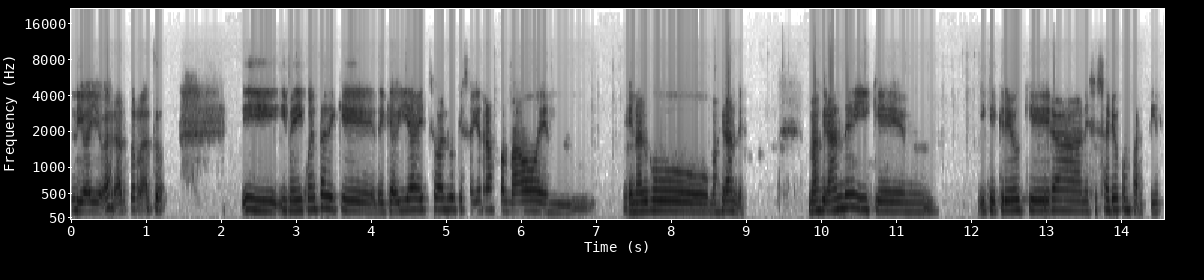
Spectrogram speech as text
le iba a llevar harto rato. Y, me di cuenta de que, de que había hecho algo que se había transformado en, en algo más grande, más grande y que, y que creo que era necesario compartir.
